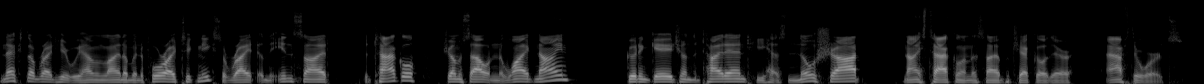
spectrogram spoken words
Next up right here, we have him lined up in the four-eye technique, so right on the inside of the tackle, jumps out in the wide nine, Good engage on the tight end. He has no shot. Nice tackle on the side of Pacheco there afterwards.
